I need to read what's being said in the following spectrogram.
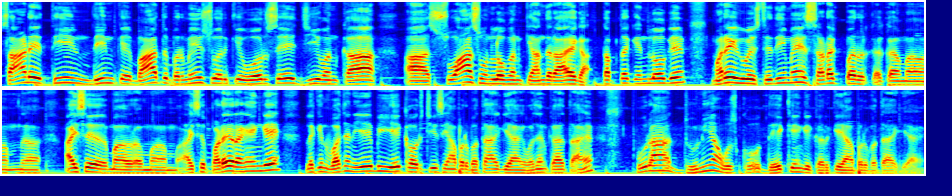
साढ़े तीन दिन के बाद परमेश्वर की ओर से जीवन का श्वास उन लोगों के अंदर आएगा। तब तक इन लोग मरे हुए स्थिति में सड़क पर ऐसे ऐसे पड़े रहेंगे, लेकिन वज़न ये भी एक और चीज़ यहाँ पर बताया गया है। वज़न कहता है पूरा दुनिया उसको देखेंगे करके यहाँ पर बताया गया है।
